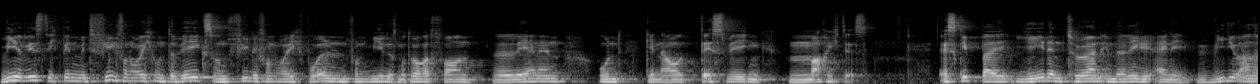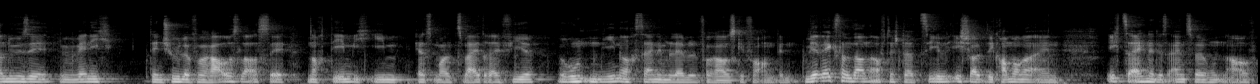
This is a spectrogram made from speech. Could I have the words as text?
Wie ihr wisst, ich bin mit vielen von euch unterwegs und viele von euch wollen von mir das Motorradfahren lernen und genau deswegen mache ich das. Es gibt bei jedem Turn in der Regel eine Videoanalyse, wenn ich den Schüler vorauslasse, nachdem ich ihm erstmal zwei, drei, vier Runden je nach seinem Level vorausgefahren bin. Wir wechseln dann auf der Stadt Ziel, ich schalte die Kamera ein, ich zeichne das ein, zwei Runden auf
